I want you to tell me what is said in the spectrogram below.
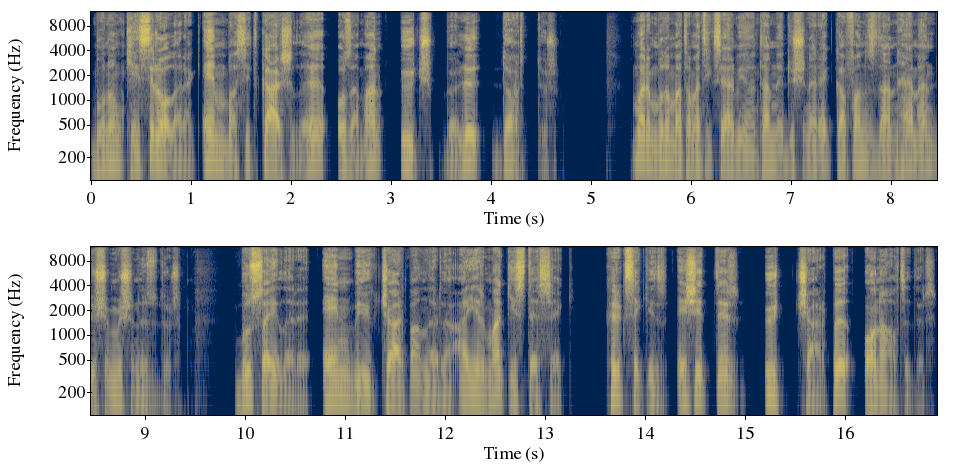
bunun kesir olarak en basit karşılığı o zaman 3 bölü 4'tür. Umarım bunu matematiksel bir yöntemle düşünerek kafanızdan hemen düşünmüşsünüzdür. Bu sayıları en büyük çarpanlarına ayırmak istesek, 48 eşittir 3 çarpı 16'dır.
